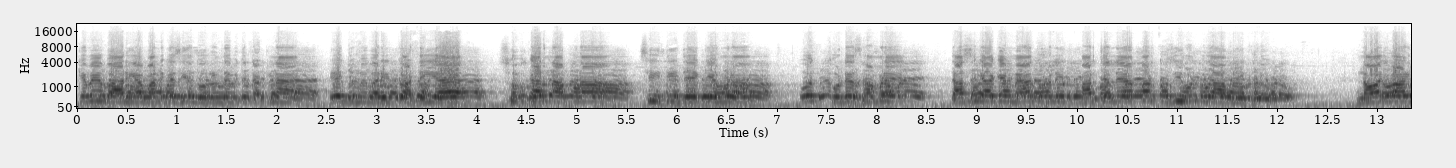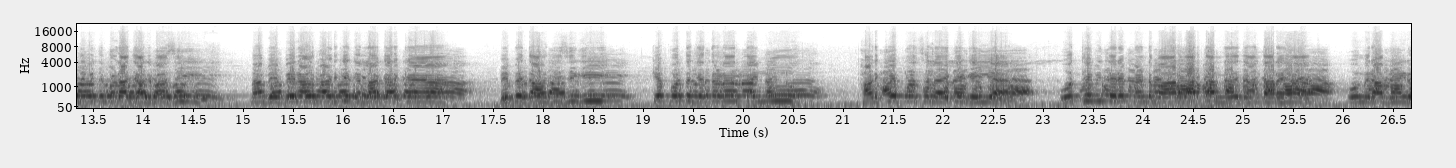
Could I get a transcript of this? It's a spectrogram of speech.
ਕਿਵੇਂ ਵਾਰੀਆਂ ਬੰਨ ਕੇ ਅਸੀਂ ਅੰਦੋਲਨ ਦੇ ਵਿੱਚ ਡਟਣਾ ਇਹ ਜ਼ਿੰਮੇਵਾਰੀ ਤੁਹਾਡੀ ਹੈ। ਸੁਭ ਕਰਨ ਆਪਣਾ ਸ਼ਹੀਦੀ ਦੇ ਕੇ ਹੁਣ ਉਹ ਤੁਹਾਡੇ ਸਾਹਮਣੇ ਦੱਸ ਗਿਆ ਕਿ ਮੈਂ ਤੁਹਾਡੇ ਲਈ ਮਰ ਚੱਲਿਆ, ਪਰ ਤੁਸੀਂ ਹੁਣ ਪੰਜਾਬ ਲਈ ਖੜੋ। ਨੌਜਵਾਨ ਦੇ ਵਿੱਚ ਬੜਾ ਜਜ਼ਬਾ ਸੀ। ਮੈਂ ਬੇਬੇ ਨਾਲ ਬੈਠ ਕੇ ਗੱਲਾਂ ਕਰਕੇ ਆਇਆ। ਬੇਬੇ ਦੱਸਦੀ ਸੀਗੀ ਕਿ ਪੁੱਤ ਜਿੱਦਣ ਤੈਨੂੰ ਫੜ ਕੇ ਪੁਲਿਸ ਲੈ ਕੇ ਗਈ ਹੈ ਉੱਥੇ ਵੀ ਤੇਰੇ ਪਿੰਡ ਬਾਰ-ਬਾਰ ਧਰਨੇ ਤੇ ਜਾਂਦਾ ਰਿਹਾ। ਉਹ ਮੇਰਾ ਵੀਰ,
